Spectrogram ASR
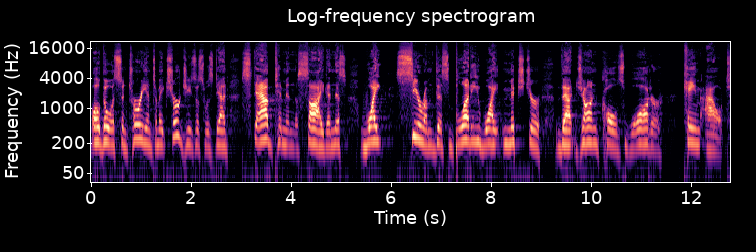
Although a centurion, to make sure Jesus was dead, stabbed him in the side, and this white serum, this bloody white mixture that John calls water, came out.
